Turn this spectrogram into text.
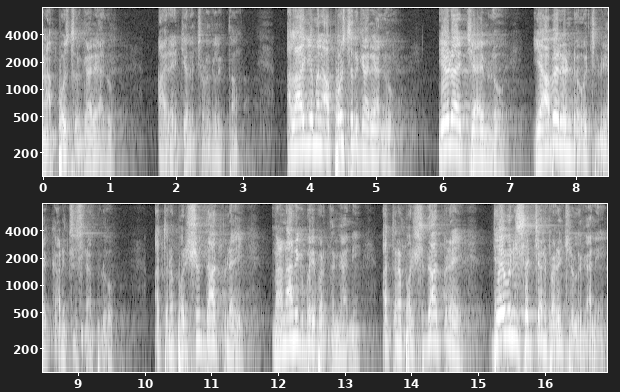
మన అపోస్తుల కార్యాలు ఆ చూడగలుగుతాం. అలాగే మన అపోస్తుల కార్యాలు ఏడో అధ్యాయంలో యాభై రెండో వచ్చిన ఎక్కడ చూసినప్పుడు అతను పరిశుద్ధాత్మనై మరణానికి భయపడతాం కానీ అతను పరిశుద్ధాత్మనై దేవుని సత్యాన్ని ప్రకటించడం కానీ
